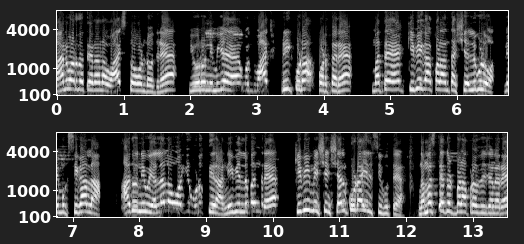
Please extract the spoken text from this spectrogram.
ಭಾನುವಾರದ ವಾಚ್ ತಗೊಂಡೋದ್ರೆ ಇವರು ನಿಮಗೆ ಒಂದು ವಾಚ್ ಫ್ರೀ ಕೂಡ ಕೊಡ್ತಾರೆ. ಮತ್ತೆ ಕಿವಿಗೆ ಹಾಕೊಳ್ಳೋಂತ ಶೆಲ್ಗಳು ನಿಮಗ್ ಸಿಗಲ್ಲ. ಅದು ನೀವು ಎಲ್ಲೆಲ್ಲ ಹೋಗಿ ಹುಡುಕ್ತೀರಾ. ನೀವ್ ಇಲ್ಲಿ ಬಂದ್ರೆ ಕಿವಿ ಮಿಷಿನ್ ಶೆಲ್ ಕೂಡ ಇಲ್ಲಿ ಸಿಗುತ್ತೆ. ನಮಸ್ತೆ ದೊಡ್ಡಬಳ್ಳಾಪುರದ ಜನರೇ,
